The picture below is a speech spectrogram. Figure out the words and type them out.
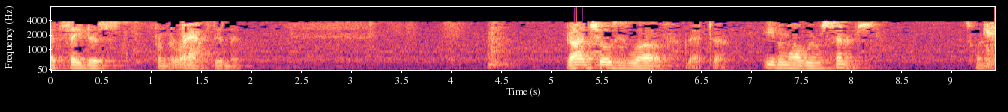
That saved us from the wrath, didn't it? God shows His love that uh, even while we were sinners, that's when it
